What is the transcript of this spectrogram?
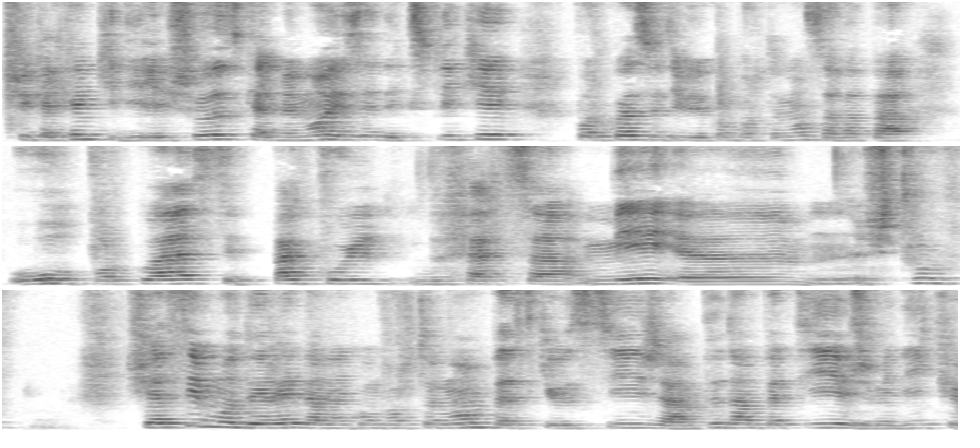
Je suis quelqu'un qui dit les choses calmement, essaie d'expliquer pourquoi ce type de comportement ça va pas ou pourquoi c'est pas cool de faire ça. Mais je trouve je suis assez modérée dans mon comportement parce que aussi j'ai un peu d'empathie et je me dis que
